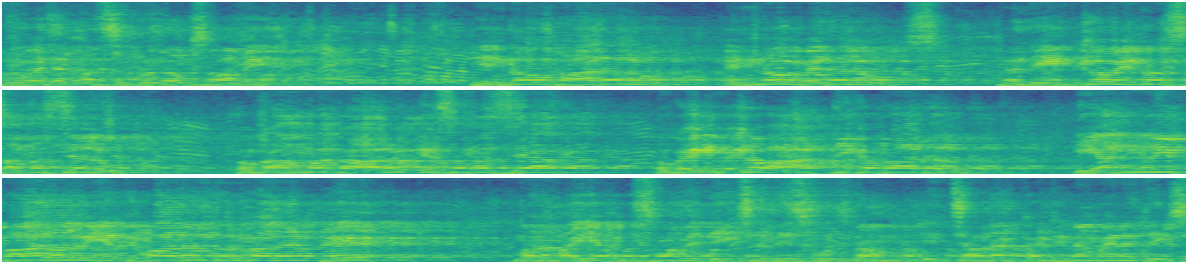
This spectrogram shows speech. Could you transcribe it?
పూర్వజన్మ సుకృతం స్వామి. ఎన్నో బాధలు ఎన్నో వెదలు ప్రతి ఇంట్లో ఎన్నో సమస్యలు ఒక అమ్మకు ఆరోగ్య సమస్య ఒక ఇంట్లో ఆర్థిక బాధలు ఈ అన్ని బాధలు ఎతి బాధలు దొరకాలంటే మనం అయ్యప్ప స్వామి దీక్ష తీసుకుంటున్నాం. ఇది చాలా కఠినమైన దీక్ష.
